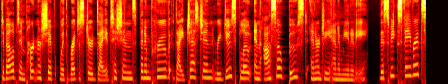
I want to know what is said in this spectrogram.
developed in partnership with registered dietitians that improve digestion, reduce bloat, and also boost energy and immunity. This week's favorites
